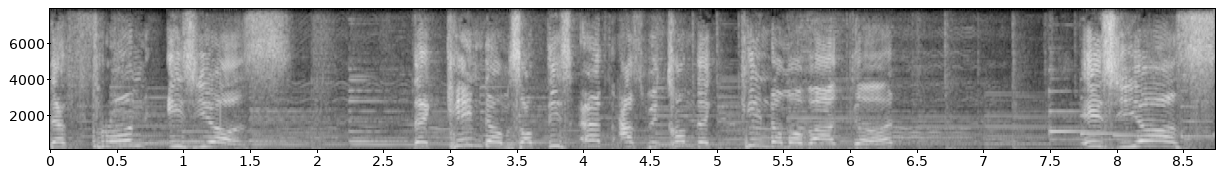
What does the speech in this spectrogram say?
The throne is yours. The kingdoms of this earth has become the kingdom of our God. Is yours.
